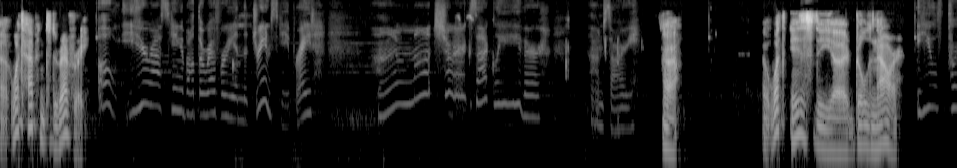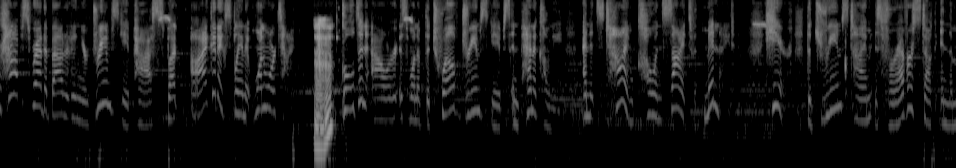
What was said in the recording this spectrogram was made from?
Uh, what happened to the reverie? Oh, you're asking about the Reverie in the Dreamscape, right? I'm not sure exactly either. I'm sorry. Ah. Uh, what is the uh, golden hour? You've perhaps read about it in your Dreamscape Pass, but I can explain it one more time. Mm-hmm. Golden Hour is one of the 12 dreamscapes in Penacony, and its time coincides with midnight. Here, the dream's time is forever stuck in the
